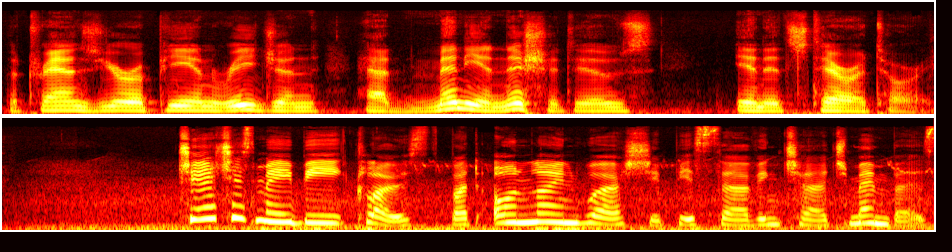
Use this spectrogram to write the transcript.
The Trans European region had many initiatives in its territory. Churches may be closed, but online worship is serving church members.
